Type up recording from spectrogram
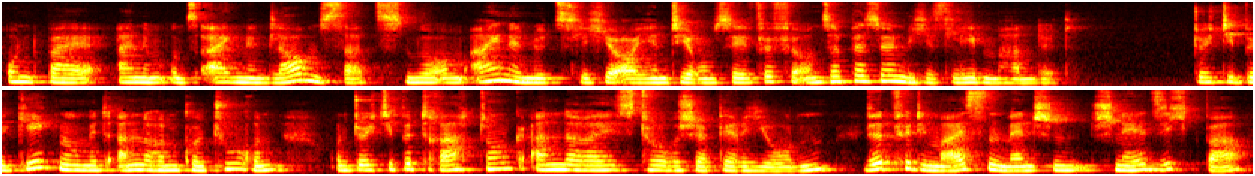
und bei einem uns eigenen Glaubenssatz nur um eine nützliche Orientierungshilfe für unser persönliches Leben handelt. Durch die Begegnung mit anderen Kulturen und durch die Betrachtung anderer historischer Perioden wird für die meisten Menschen schnell sichtbar,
